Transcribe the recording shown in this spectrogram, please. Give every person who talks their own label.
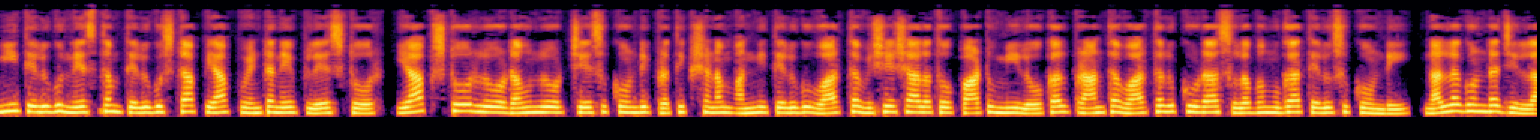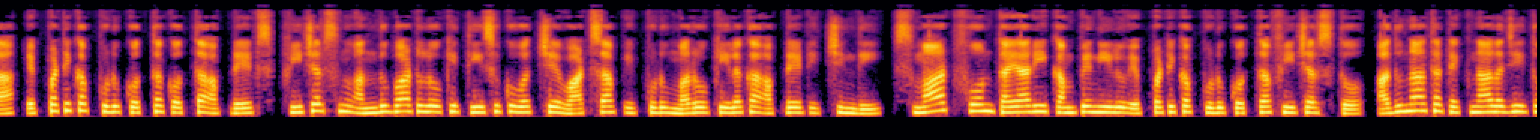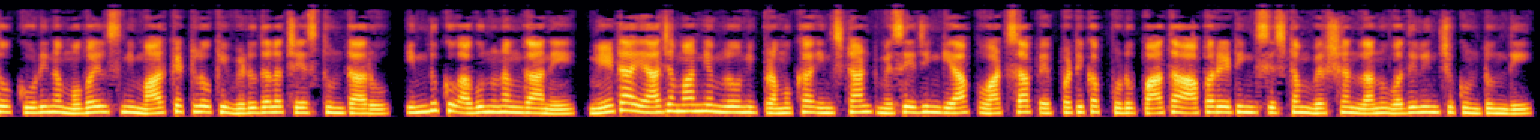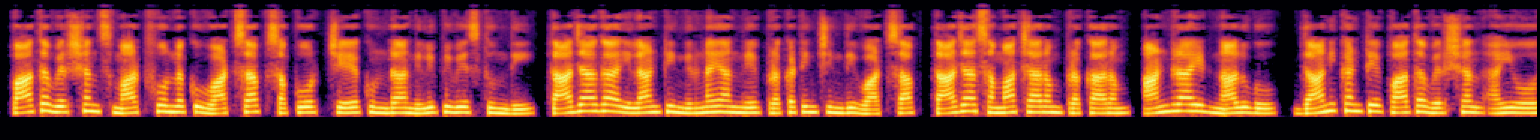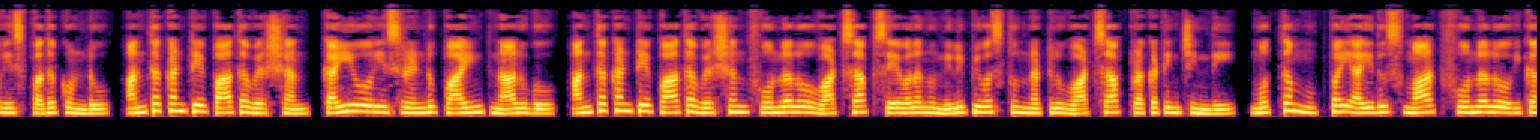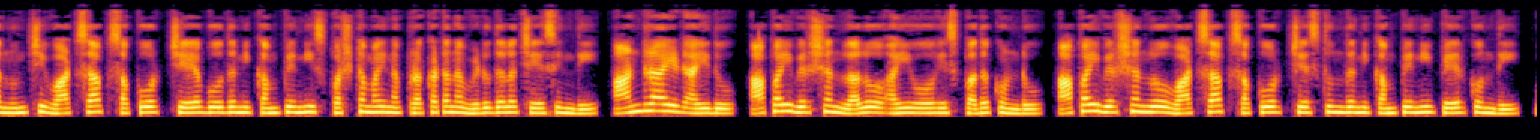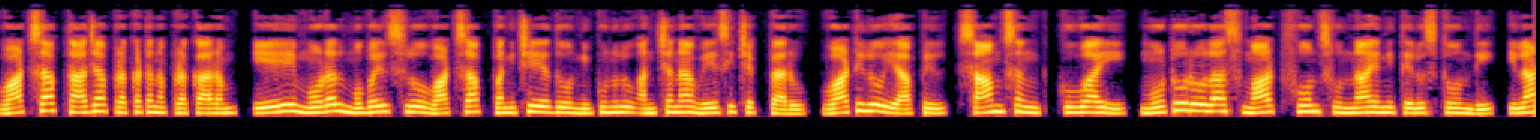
Speaker 1: మీ తెలుగు నేస్తం Telugu stop app వెంటనే play store app స్టోర్లో డౌన్లోడ్ చేసుకోండి. ప్రతిక్షణం అన్ని తెలుగు వార్త విశేషాలతో పాటు మీ లోకల్ ప్రాంత వార్తలు కూడా సులభముగా తెలుసుకోండి. నల్లగొండ జిల్లా ఎప్పటికప్పుడు కొత్త కొత్త అప్డేట్స్ ఫీచర్స్ను అందుబాటులోకి తీసుకువచ్చే వాట్సాప్ ఇప్పుడు మరో కీలక అప్డేట్ ఇచ్చింది. స్మార్ట్ ఫోన్ తయారీ కంపెనీలు ఎప్పటికప్పుడు కొత్త ఫీచర్స్తో అధునాత టెక్నాలజీతో కూడిన మొబైల్స్ని మార్కెట్లోకి విడుదల చేస్తుంటారు. ఇందుకు కారణంగానే మేటా యాజమాన్యంలోని ప్రముఖ ఇన్స్టాంట్ మెసేజింగ్ యాప్ వాట్సాప్ ఎప్పటికప్పుడు పాత ఆపరేటింగ్ సిస్టమ్ వెర్షన్లను వదిలించుకుంటుంది. పాత వెర్షన్ స్మార్ట్ఫోన్లకు వాట్సాప్ సపోర్ట్ చేయకుండా నిలిపివేస్తుంది. తాజాగా ఇలాంటి నిర్ణయాన్నే ప్రకటించింది వాట్సాప్. తాజా సమాచారం ప్రకారం ఆండ్రాయిడ్ నాలుగు దానికంటే పాత వెర్షన్ ఐఓఎస్ పదకొండు అంతకంటే పాత వెర్షన్ కైఓఎస్ రెండు పాయింట్ నాలుగు అంతకంటే పాత వెర్షన్ ఫోన్లలో వాట్సాప్ సేవలను నిలిపివస్తుంది. నిలిపివస్తున్నట్లు వాట్సాప్ ప్రకటించింది. మొత్తం ముప్పై ఐదు స్మార్ట్ ఫోన్లలో ఇక నుంచి వాట్సాప్ సపోర్ట్ చేయబోదని కంపెనీ స్పష్టమైన ప్రకటన విడుదల చేసింది. ఆండ్రాయిడ్ ఐదు ఆపై వెర్షన్లలో ఐఓఎస్ పదకొండు ఆపై వెర్షన్లో వాట్సాప్ సపోర్ట్ చేస్తుందని కంపెనీ పేర్కొంది. వాట్సాప్ తాజా ప్రకటన ప్రకారం ఏ మోడల్ మొబైల్స్లో వాట్సాప్ పనిచేయదో నిపుణులు అంచనా వేసి చెప్పారు. వాటిలో Apple Samsung Huawei Motorola smart phones ఉన్నాయని తెలుస్తోంది.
